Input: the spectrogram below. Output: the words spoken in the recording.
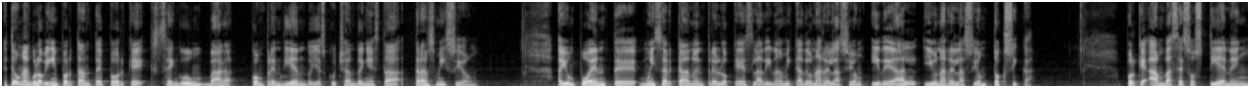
Este es un ángulo bien importante porque según va comprendiendo y escuchando en esta transmisión, hay un puente muy cercano entre lo que es la dinámica de una relación ideal y una relación tóxica porque ambas se sostienen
